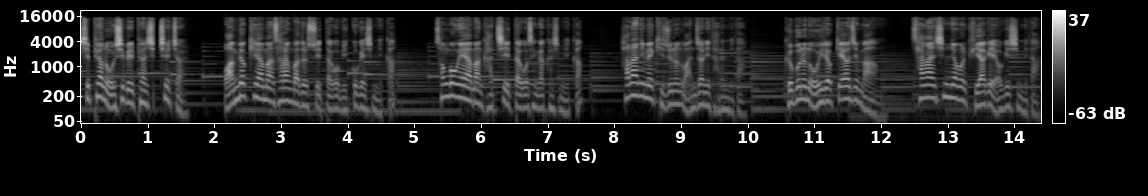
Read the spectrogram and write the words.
시편 51편 17절 완벽해야만 사랑받을 수 있다고 믿고 계십니까? 성공해야만 가치 있다고 생각하십니까? 하나님의 기준은 완전히 다릅니다. 그분은 오히려 깨어진 마음, 상한 심령을 귀하게 여기십니다.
